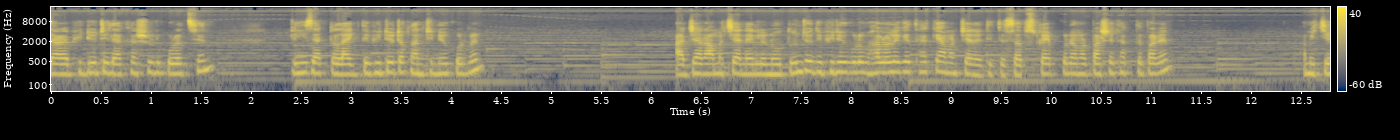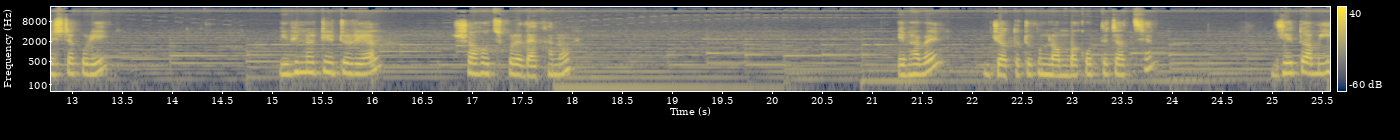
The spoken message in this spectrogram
যারা ভিডিওটি দেখা শুরু করেছেন প্লিজ একটা লাইক দিয়ে ভিডিওটা কন্টিনিউ করবেন। আর যারা আমার চ্যানেলে নতুন, যদি ভিডিওগুলো ভালো লেগে থাকে, আমার চ্যানেলটিতে সাবস্ক্রাইব করে আমার পাশে থাকতে পারেন। আমি চেষ্টা করি বিভিন্ন টিউটোরিয়াল সহজ করে দেখানোর। এভাবে যতটুকুন লম্বা করতে চাচ্ছেন, যেহেতু আমি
